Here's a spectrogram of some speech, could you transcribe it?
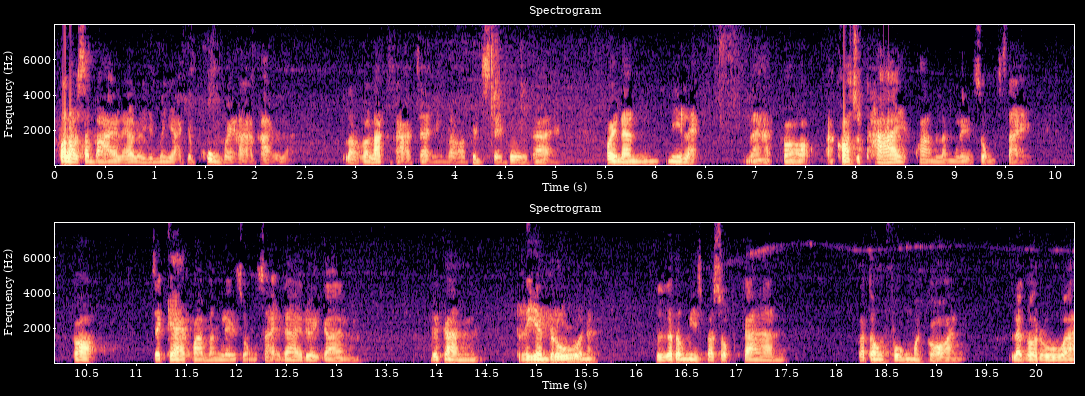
เพราะเราสบายแล้วเรายังไม่อยากจะพุ่งไปหาใครแล้วเราก็รักษาใจของเราเป็น stable ได้ เพราะนั้นนี่แหละนะฮะก็ข้อสุดท้ายความลังเลสงสัย ก็จะแก้ความลังเลสงสัยได้ด้วยการด้วยการเรียนรู้นะคือก็ต้องมีประสบการณ์ ก็ต้องฟุ้งมาก่อน แล้วก็รู้ว่า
